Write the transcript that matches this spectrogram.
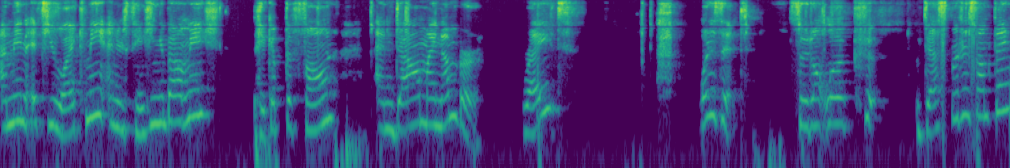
I mean, if you like me and you're thinking about me, pick up the phone and dial my number, right? What is it? So don't look desperate or something?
